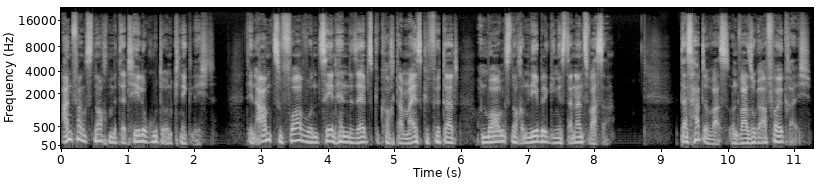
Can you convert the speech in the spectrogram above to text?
Anfangs noch mit der Telerute und Knicklicht. Den Abend zuvor wurden zehn Hände selbstgekochter Mais gefüttert und morgens noch im Nebel ging es dann ans Wasser. Das hatte was und war sogar erfolgreich.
